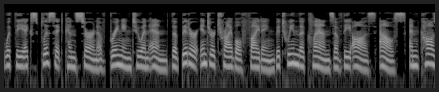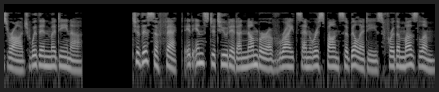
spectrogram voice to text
with the explicit concern of bringing to an end the bitter intertribal fighting between the clans of the Aus and Khazraj within Medina. To this effect it instituted a number of rights and responsibilities for the Muslim,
